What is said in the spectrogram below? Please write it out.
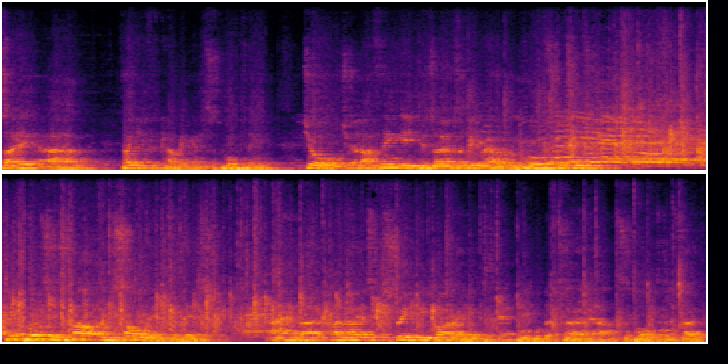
say uh, thank you for coming and supporting George, and I think he deserves a big round of applause because he, he puts his heart and soul into this, and uh, I know it's extremely worrying to get people to turn out and support him. So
